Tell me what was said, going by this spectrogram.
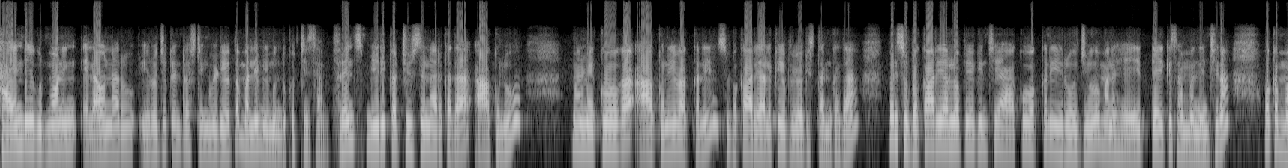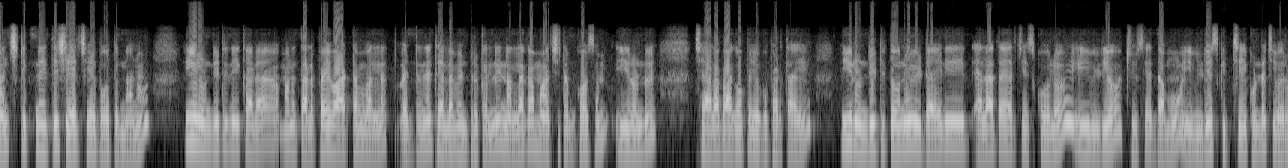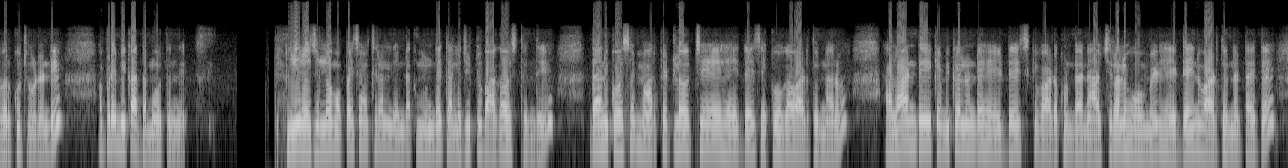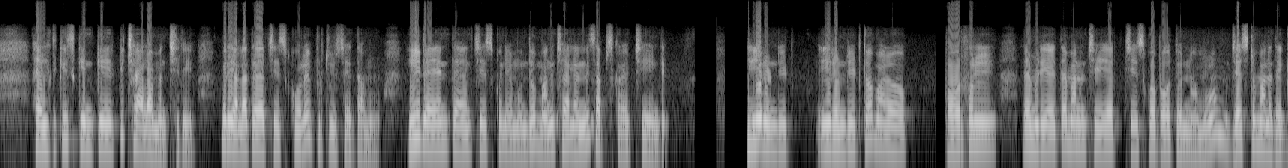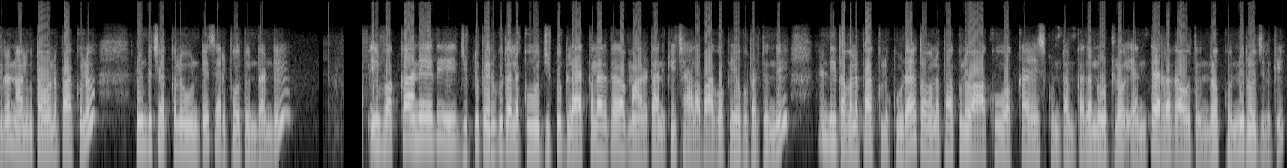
Hi అండి good morning. ఎలా ఉన్నారు? ఈ రోజు ఒక ఇంట్రెస్టింగ్ వీడియోతో మళ్ళీ మీ ముందుకు వచ్చేసాం. ఫ్రెండ్స్ మీరు ఇక్కడ చూస్తున్నారు కదా ఆకులు. మనం ఎక్కువగా ఆకుని వక్కని శుభకార్యాలకి ఉపయోగిస్తాం కదా. మరి శుభకార్యాల్లో ఉపయోగించే ఆకు వక్కని ఈరోజు మన హెయిర్ డేకి సంబంధించిన ఒక మంచి టిప్ని అయితే షేర్ చేయబోతున్నాను. ఈ రెండింటిని కూడా మన తలపై వాడటం వల్ల వెంటనే తెల్ల వెంట్రుకల్ని నల్లగా మార్చడం కోసం ఈ రెండు చాలా బాగా ఉపయోగపడతాయి. ఈ రెండింటితోనూ ఈ డైని ఎలా తయారు చేసుకోవాలో ఈ వీడియో చూసేద్దాము. ఈ వీడియో స్కిప్ చేయకుండా చివరి వరకు చూడండి. అప్పుడే మీకు అర్థమవుతుంది. ఈ రోజుల్లో ముప్పై సంవత్సరాలు నిండక ముందే తెల్ల జుట్టు బాగా వస్తుంది. దానికోసం మార్కెట్లో వచ్చే హెయిర్ డైస్ ఎక్కువగా వాడుతున్నారు. అలాంటి కెమికల్ ఉండే హెయిర్ డైస్కి వాడకుండా న్యాచురల్ హోమ్ మేడ్ హెయిర్ డైని వాడుతున్నట్టయితే హెల్త్కి స్కిన్ కేర్కి చాలా మంచిది. మరి ఎలా తయారు చేసుకోవాలో ఇప్పుడు చూసేద్దాము. ఈ డయాన్ని తయారు చేసుకునే ముందు మన ఛానల్ని సబ్స్క్రైబ్ చేయండి. ఈ రెండి ఈ రెండిటితో మనం పవర్ఫుల్ రెమెడీ అయితే మనం చేయ చేసుకోబోతున్నాము. జస్ట్ మన దగ్గర నాలుగు తమలపాకులు రెండు చెక్కలు ఉంటే సరిపోతుందండి. ఈ వక్క అనేది జుట్టు పెరుగుదలకు జుట్టు బ్లాక్ కలర్గా మారటానికి చాలా బాగా ఉపయోగపడుతుంది. అండ్ ఈ తమలపాకులు కూడా తమలపాకులు ఆకు వక్క వేసుకుంటాం కదా నోట్లో. ఎంత ఎర్రగా అవుతుందో కొన్ని రోజులకి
